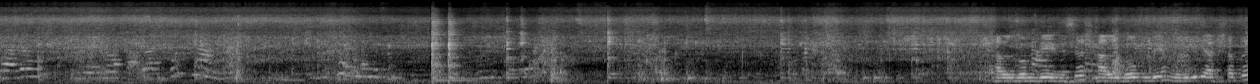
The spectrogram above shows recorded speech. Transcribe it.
বড় ইয়েলো কালার বুঝলাম শালগম দিয়ে দিছে শালগম দিয়ে মুরগিটি একসাথে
